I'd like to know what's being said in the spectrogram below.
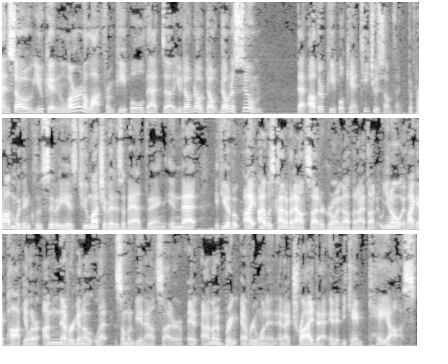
And so you can learn a lot from people that uh, you don't know. Don't don't assume that other people can't teach you something. The problem with inclusivity is too much of it is a bad thing. In that, if you have a, I, I was kind of an outsider growing up, and I thought, you know, if I get popular, I'm never going to let someone be an outsider. I'm going to bring everyone in. And I tried that, and it became chaos.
